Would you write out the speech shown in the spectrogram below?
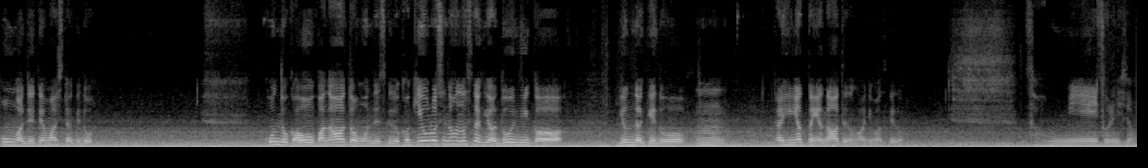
本が出てましたけど今度買おうかなと思うんですけど書き下ろしの話だけはどうにか読んだけどうん大変やったんやなってのがありますけど。寒いそれにしても。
